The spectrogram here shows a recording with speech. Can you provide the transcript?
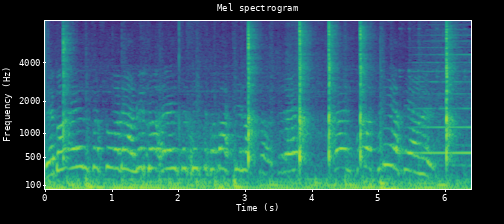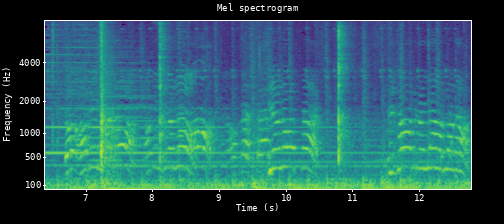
Det är bara en som står där. Nu tar en som sitter på backen också. Så det är en, två, tre ser jag nu. Då har vi en granat. Har vi en granat? Granat tack. Nu tar vi de jävlarna.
